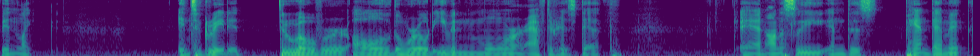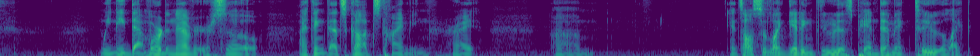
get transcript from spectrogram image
been like integrated through over all of the world even more after his death. And honestly, in this pandemic, we need that more than ever. So I think that's God's timing, right? Um, it's also like getting through this pandemic too. Like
